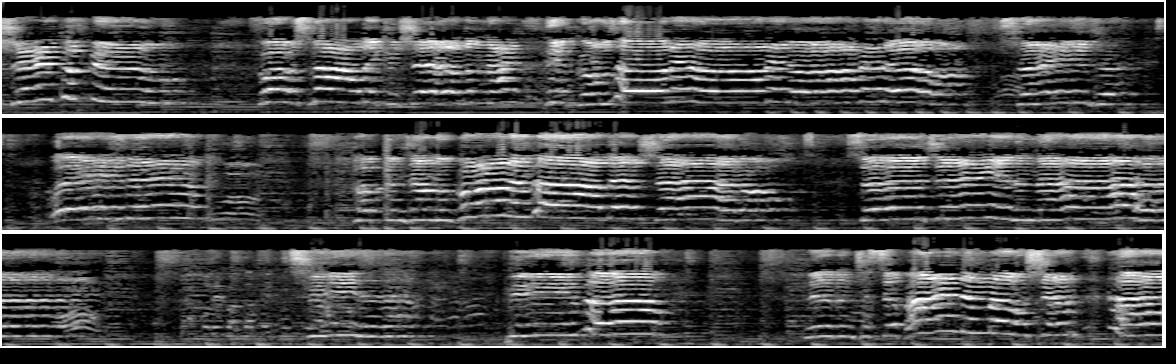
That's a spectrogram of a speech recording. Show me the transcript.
treated people living just to find emotion. hiding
